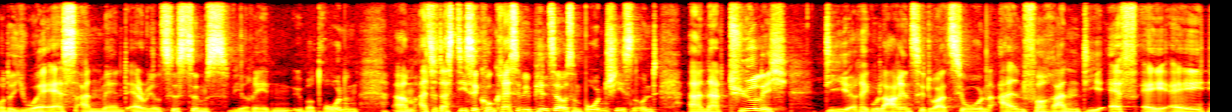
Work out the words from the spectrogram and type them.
oder UAS, Unmanned Aerial Systems, wir reden über Drohnen. Ähm, also, dass diese Kongresse wie Pilze aus dem Boden schießen und äh, natürlich die Regulariensituation allen voran, die FAA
